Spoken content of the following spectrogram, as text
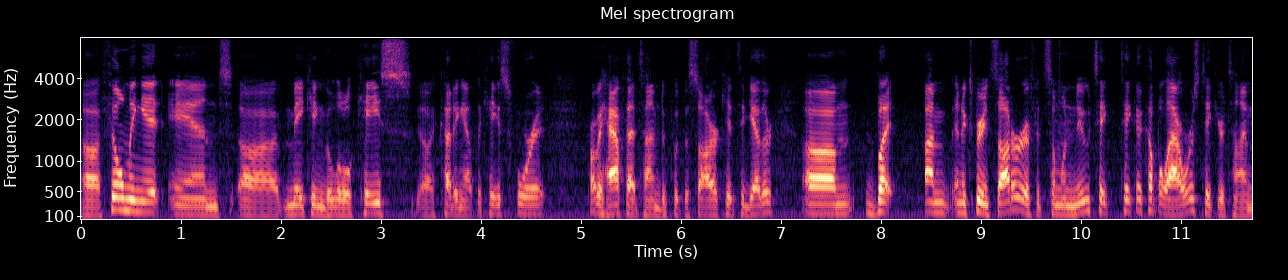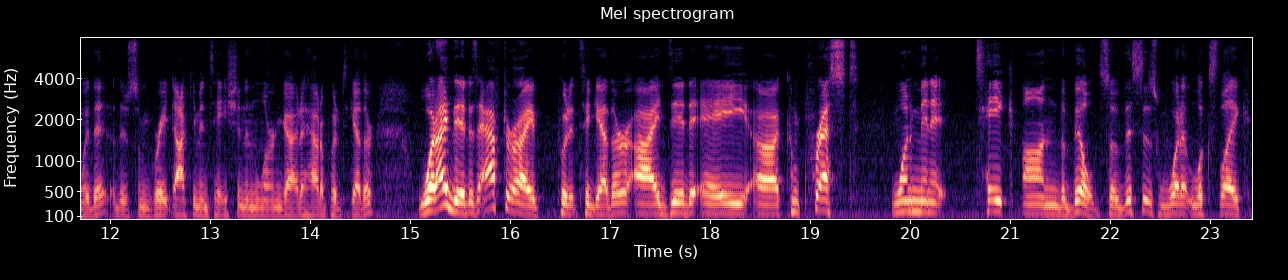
uh, filming it and uh, making the little case, uh, cutting out the case for it probably half that time to put the solder kit together. Um, but I'm an experienced solderer. If it's someone new, take, take a couple hours, take your time with it. There's some great documentation the Learn Guide of how to put it together. What I did is after I put it together, I did a uh, compressed one minute take on the build. So this is what it looks like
